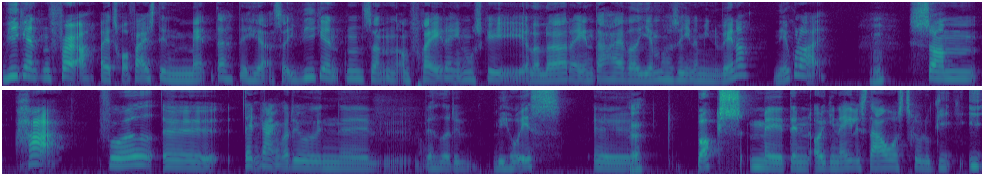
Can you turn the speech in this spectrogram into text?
Weekenden før, og jeg tror faktisk, det er en mandag, det her, så i weekenden, sådan om fredagen måske, eller lørdagen, der har jeg været hjemme hos en af mine venner, Nikolaj, mm. som har fået, øh, dengang var det jo en, øh, hvad hedder det, VHS, øh, Ja. boks med den originale Star Wars-trilogi i,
